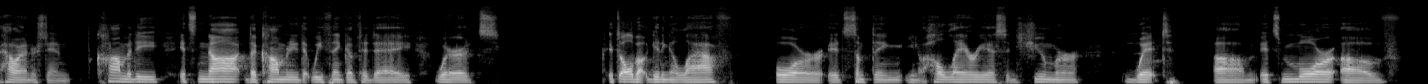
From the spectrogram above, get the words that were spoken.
how i understand comedy. It's not the comedy that we think of today where it's it's all about getting a laugh or it's something you know hilarious and humor wit. Um, it's more of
